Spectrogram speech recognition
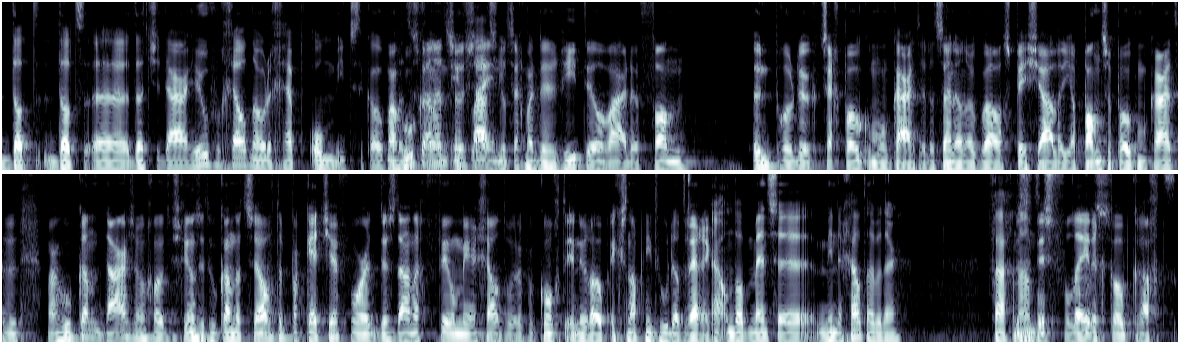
dat, dat, eh, dat je daar heel veel geld nodig hebt om iets te kopen. Maar Dat hoe kan het zo inflatie. zijn dat zeg maar de retailwaarde van een product, zeg Pokémon kaarten. Dat zijn dan ook wel speciale Japanse Pokémon kaarten. Maar hoe kan daar zo'n groot verschil zitten? Hoe kan datzelfde pakketje voor dusdanig veel meer geld worden verkocht in Europa? Ik snap niet hoe dat werkt. Ja, omdat mensen minder geld hebben daar. Vraag en dus het is volledig koopkracht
